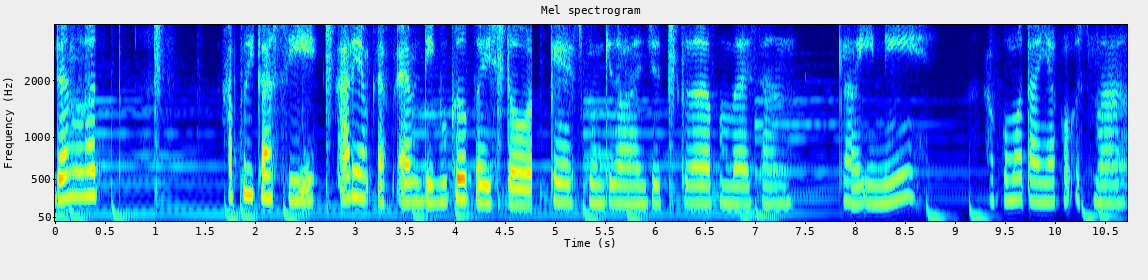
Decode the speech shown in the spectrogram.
download aplikasi Ariam FM di Google Play Store. Oke, sebelum kita lanjut ke pembahasan kali ini, aku mau tanya ke Usma.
